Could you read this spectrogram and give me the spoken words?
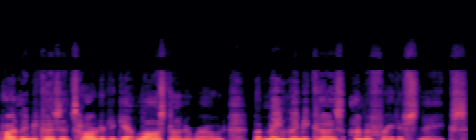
partly because it's harder to get lost on a road, but mainly because I'm afraid of snakes.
